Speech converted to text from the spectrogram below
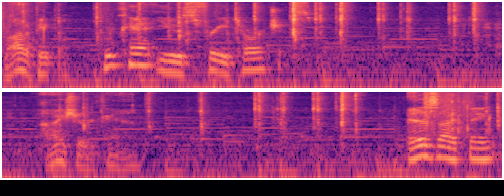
A lot of people. Who can't use free torches? I sure can. As I think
